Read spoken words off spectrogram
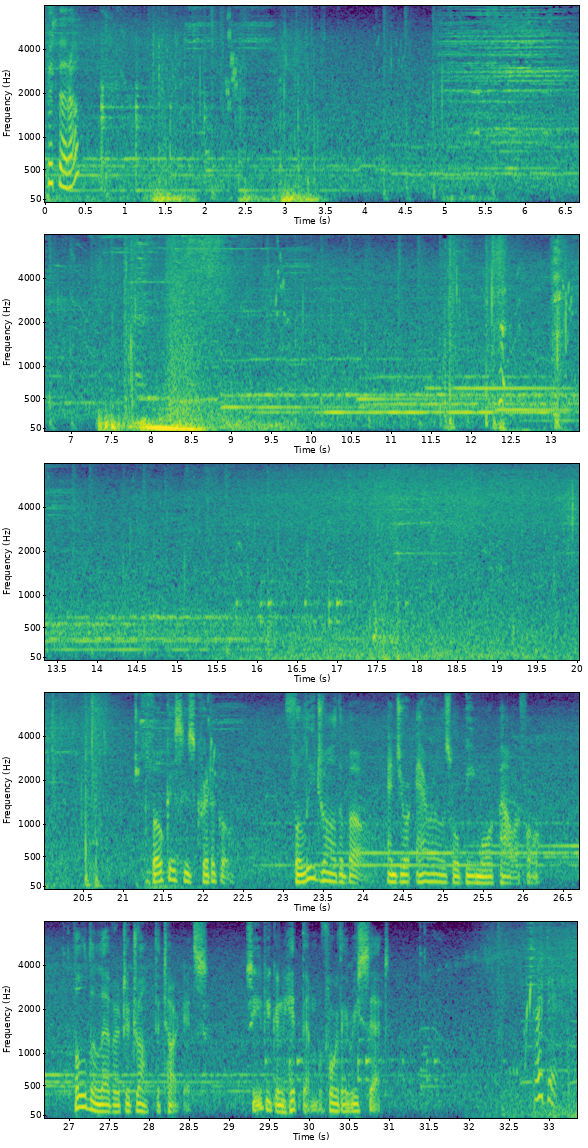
you pick that up? Focus is critical. Fully draw the bow, and your arrows will be more powerful. Pull the lever to drop the targets. See if you can hit them before they reset. Right there.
